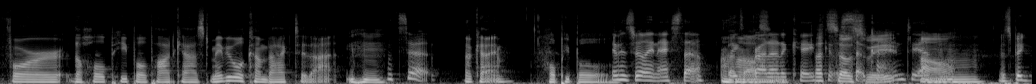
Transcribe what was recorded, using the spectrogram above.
for the Whole People podcast. Maybe we'll come back to that. hmm Let's do it. Okay. Whole people. It was really nice though. That's like brought out a cake. That's it was so so, sweet. kind. Yeah. Aw. Mhm. It's a big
